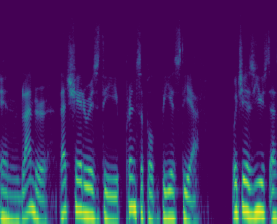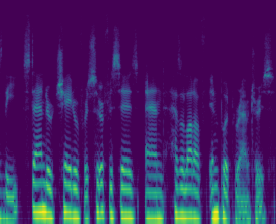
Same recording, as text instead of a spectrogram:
In Blender, that shader is the principled BSDF, which is used as the standard shader for surfaces and has a lot of input parameters.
